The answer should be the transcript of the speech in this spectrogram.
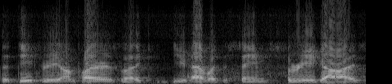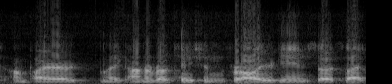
the D three umpires. Like you have like the same three guys umpire like on a rotation for all your games. So it's like,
